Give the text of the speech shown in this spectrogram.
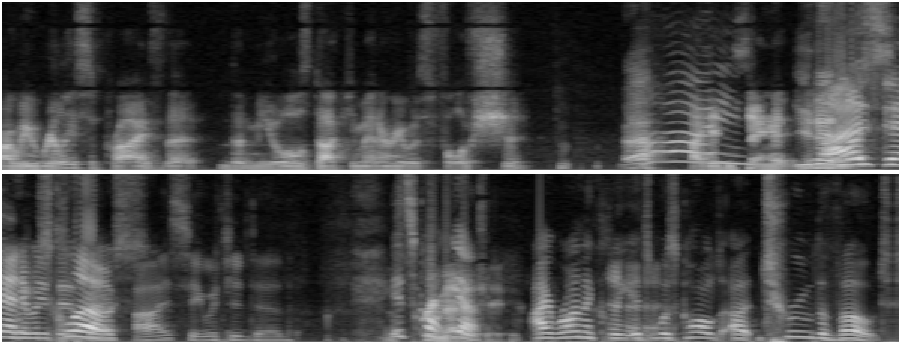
Are we really surprised that the Mules documentary was full of shit? I didn't say it. You did. I I see did. It was you did close. I see what you did. It's It's called yeah. Ironically, it was called uh, "True the Vote."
